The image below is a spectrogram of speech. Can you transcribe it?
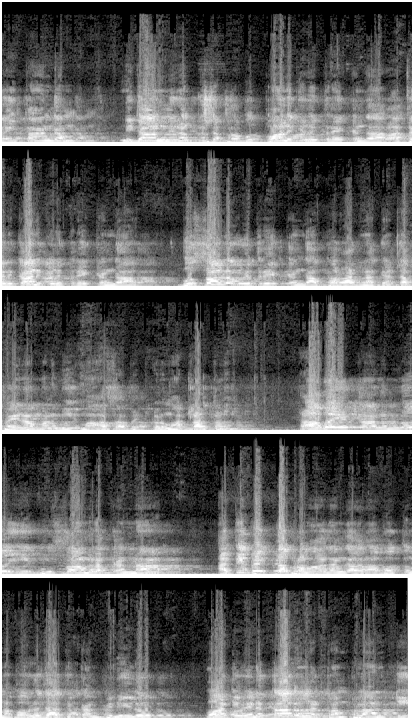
రైతాంగం నిజాన్ని నిరంకుశ ప్రభుత్వానికి వ్యతిరేకంగా రాచరికానికి వ్యతిరేకంగా భూస్వాములకు వ్యతిరేకంగా పోరాడిన గడ్డపైన మనం ఈ మహాసభ పెట్టుకుని మాట్లాడుతున్నాం. రాబోయే కాలంలో ఈ భూస్వాముల కన్నా అతిపెద్ద ప్రమాదంగా రాబోతున్న బహుళజాతి కంపెనీలు వాటి వెనకాల ఉన్న ట్రంప్ లాంటి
